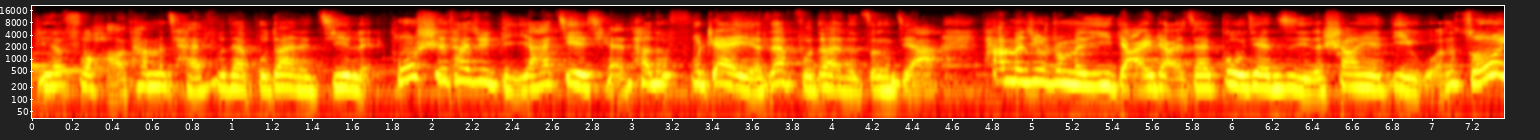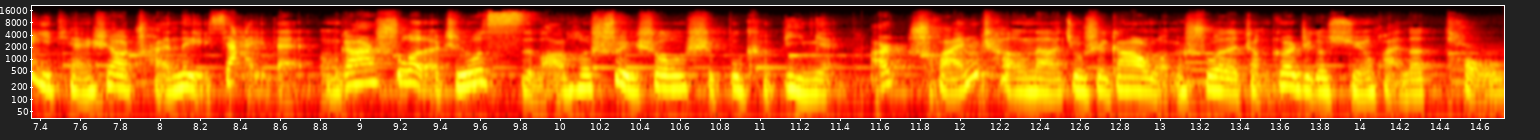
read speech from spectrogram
这些富豪，他们财富在不断的积累，同时他去抵押借钱，他的负债也在不断的增加。他们就这么一点一点在构建自己的商业帝国。那总有一天是要传递给下一代的。我们刚刚说了，只有死亡和税收是不可避免，而传承呢，就是刚刚我们说的整个这个循环的头。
